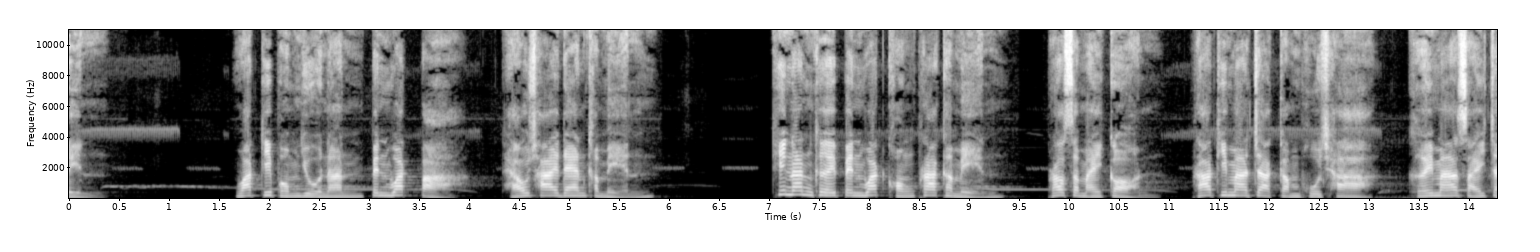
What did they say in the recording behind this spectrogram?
รินทร์ วัดที่ผมอยู่นั้นเป็นวัดป่า แถวชายแดนเขมร ที่นั่นเคยเป็นวัดของพระเขมร เพราะสมัยก่อน พระที่มาจากกัมพูชา เคยมาอาศัยจ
